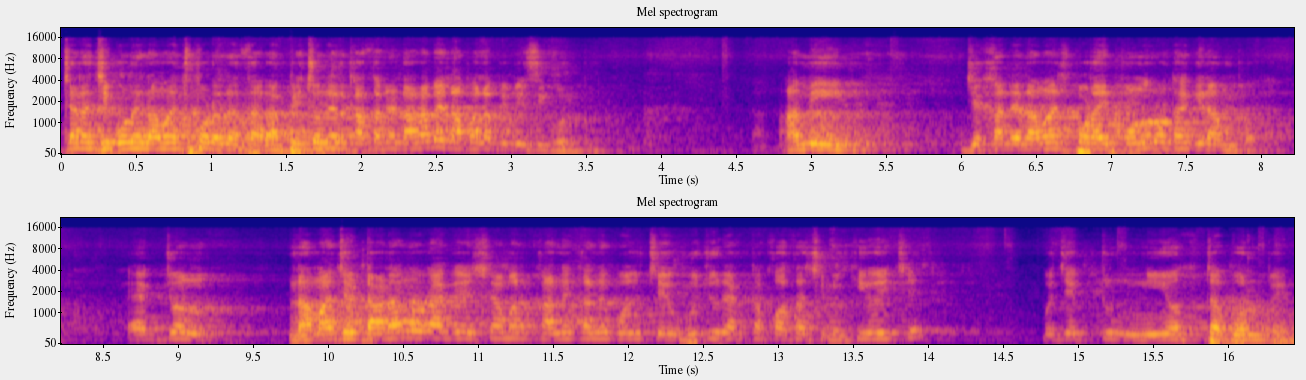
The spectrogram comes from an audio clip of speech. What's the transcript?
যারা জীবনে নামাজ পড়ে না তারা পেছনের কাতারে দাঁড়াবে, লাপালাপি বেশি করবে। আমি যেখানে নামাজ পড়াই পনেরোটা গ্রাম পড়ে। একজন নামাজে দাঁড়ানোর আগে এসে আমার কানে কানে বলছে, হুজুর, একটা কথা ছিল, কি হয়েছে? বলছে, একটু নিয়তটা বলবেন।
